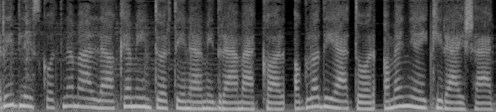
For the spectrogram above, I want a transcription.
Ridley Scott nem áll le a kemény történelmi drámákkal, a Gladiátor, a Mennyei Királyság,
